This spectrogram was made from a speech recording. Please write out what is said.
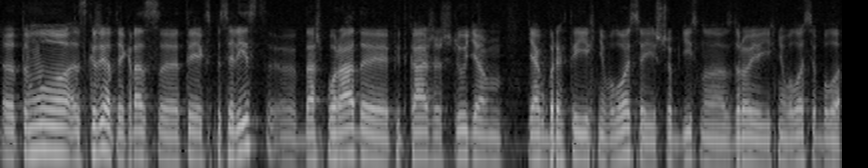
Е, Тому скажи, от якраз е, ти як спеціаліст е, даш поради, підкажеш людям, як берегти їхнє волосся, і щоб дійсно здоров'я їхнього волосся було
